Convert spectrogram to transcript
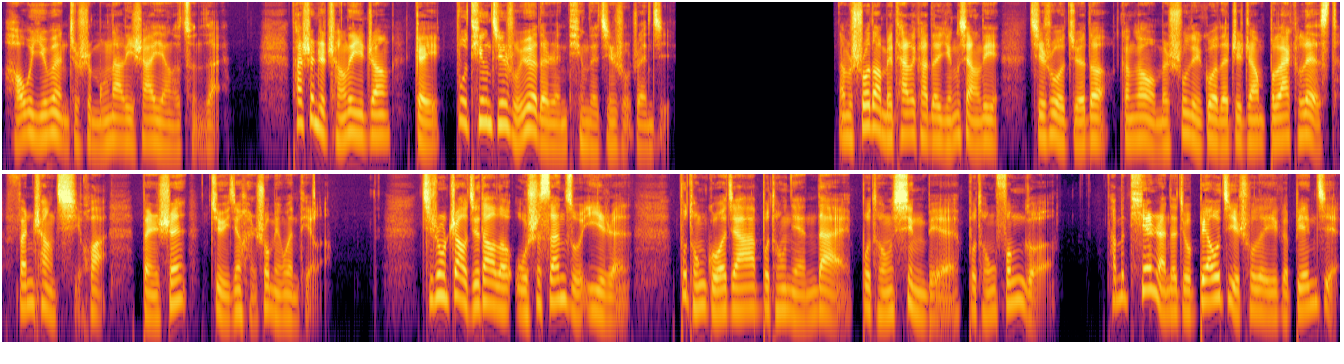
毫无疑问就是蒙娜丽莎一样的存在。它甚至成了一张给不听金属乐的人听的金属专辑。那么说到 Metallica 的影响力，其实我觉得刚刚我们梳理过的这张 Blacklist 翻唱企划本身就已经很说明问题了。其中召集到了五十三组艺人，不同国家、不同年代、不同性别、不同风格，他们天然的就标记出了一个边界。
